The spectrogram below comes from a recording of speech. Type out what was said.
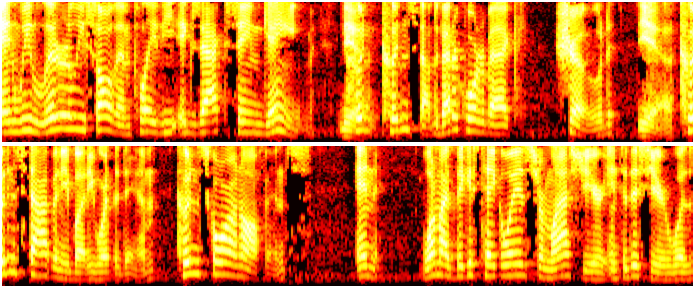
and we literally saw them play the exact same game. Yeah. Couldn't couldn't stop. The better quarterback showed Yeah. couldn't stop anybody worth a damn. Couldn't score on offense, and one of my biggest takeaways from last year into this year was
